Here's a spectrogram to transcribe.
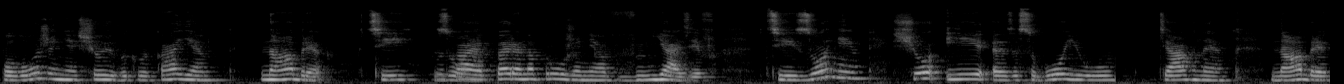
положення, що і викликає набряк в цій зоні. Перенапруження в м'язів в цій зоні, що і е, за собою тягне набряк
